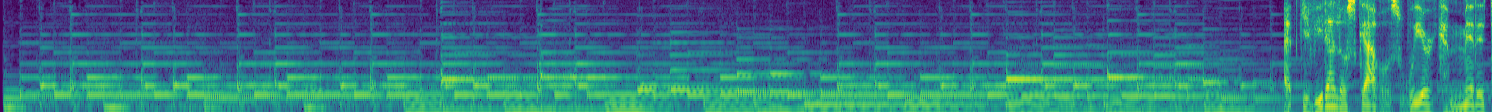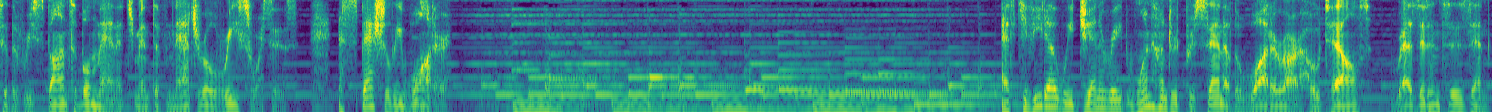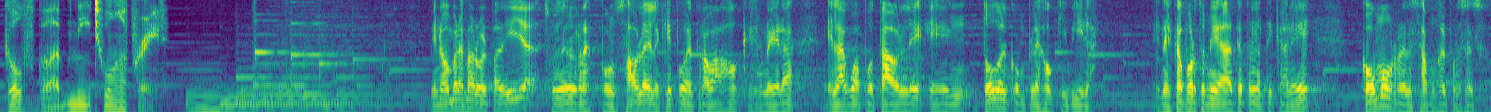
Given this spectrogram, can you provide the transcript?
At Givira Los Cabos, we are committed to the responsible management of natural resources, especially water. At Kivita, we generate 100% of the water our hotels, residences, and golf club need to operate. Mi nombre es Manuel Padilla, soy el responsable del equipo de trabajo que genera el agua potable en todo el complejo Kivira. En esta oportunidad te platicaré cómo realizamos el proceso.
